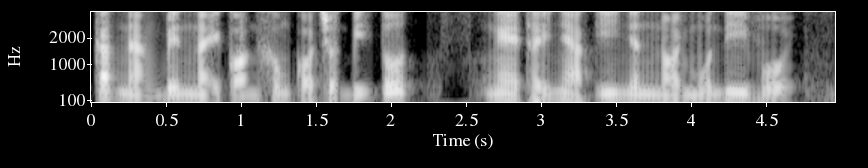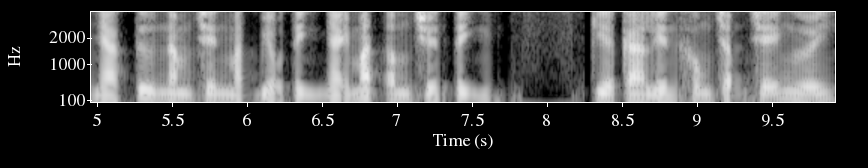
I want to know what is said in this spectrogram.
các nàng bên này còn không có chuẩn bị tốt. Nghe thấy nhạc y nhân nói muốn đi vội, nhạc tư năm trên mặt biểu tình nháy mắt âm chuyển tình. Kia ca liền không chậm trễ ngươi,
